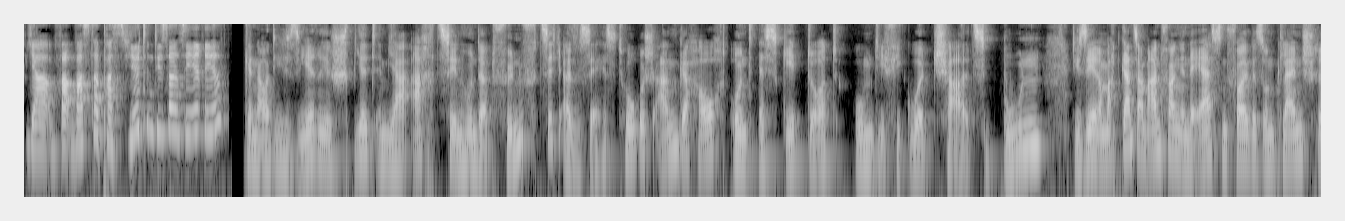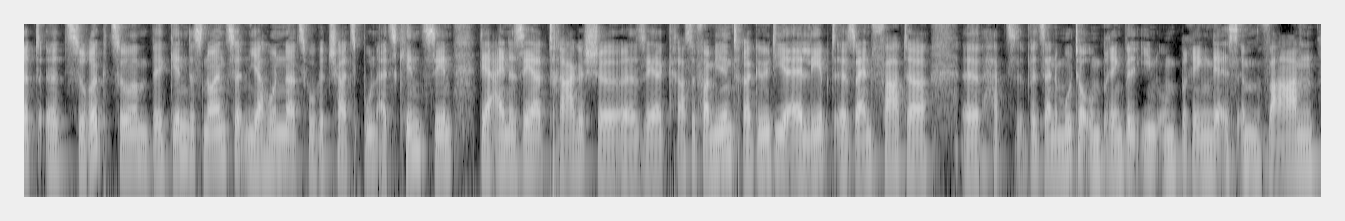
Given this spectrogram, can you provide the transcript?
ja, wa was da passiert in dieser Serie? Genau, die Serie spielt im Jahr 1850, also sehr historisch angehaucht, und es geht dort um die Figur Charles Boone. Die Serie macht ganz am Anfang in der ersten Folge so einen kleinen Schritt äh, zurück zum Beginn des 19. Jahrhunderts, wo wir Charles Boone als Kind sehen, der eine sehr tragische, äh, sehr krasse Familientragödie erlebt. Äh, sein Vater äh, hat, will seine Mutter umbringen, will ihn umbringen, der ist im Wahn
